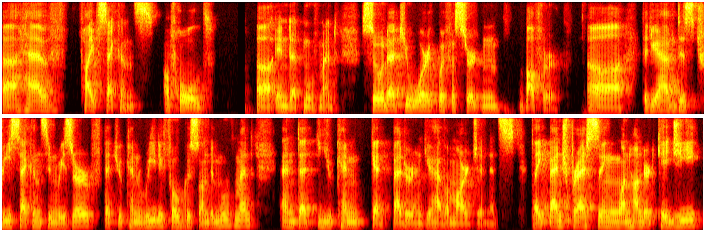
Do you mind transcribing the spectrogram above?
uh, have five seconds of hold uh, in that movement so that you work with a certain buffer uh, that you have this three seconds in reserve that you can really focus on the movement and that you can get better and you have a margin. It's like bench pressing 100 kg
